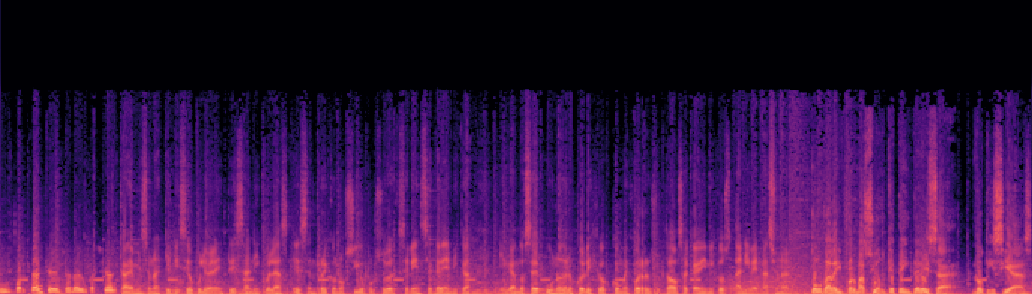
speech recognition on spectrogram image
importante dentro de la educación. Cabe mencionar que el Liceo Polivalente de San Nicolás es reconocido por su excelencia académica, llegando a ser uno de los colegios con mejores resultados académicos a nivel nacional. Toda la información que te interesa. Noticias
